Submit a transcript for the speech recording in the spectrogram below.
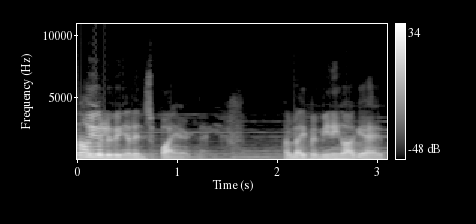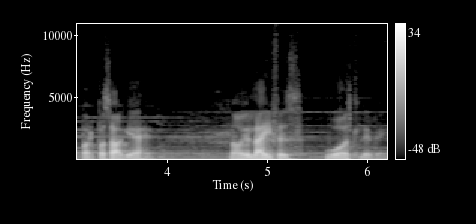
now you are living an inspired life हर लाइफ में मीनिंग आ गया है पर्पस आ गया है. Now your life is worth living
